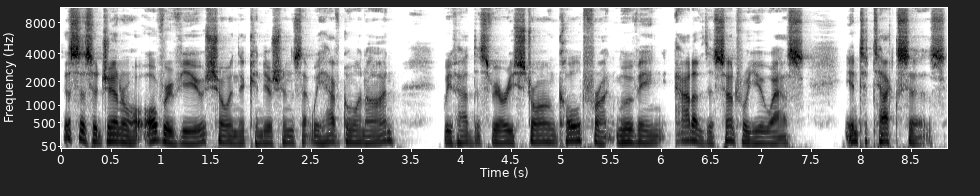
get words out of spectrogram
This is a general overview showing the conditions that we have going on. We've had this very strong cold front moving out of the central US into Texas,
